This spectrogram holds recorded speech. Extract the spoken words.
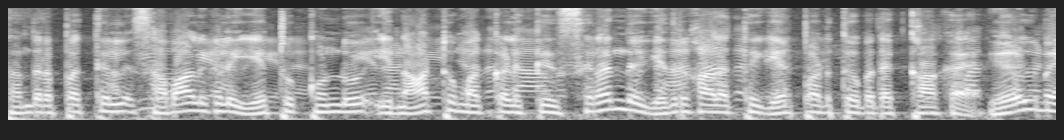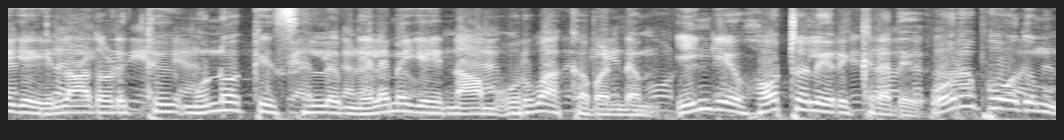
சந்தர்ப்பத்தில் சவால்களை ஏற்றுக்கொண்டு இந்நாட்டு மக்களுக்கு சிறந்த எதிர்காலத்தை ஏற்படுத்துவதற்காக ஏழ்மையை இல்லாதொழித்து முன்னோக்கி செல்லும் நிலைமையை நாம் உருவாக்க வேண்டும் இங்கே ஹோட்டல் இருக்கிறது ஒருபோதும்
